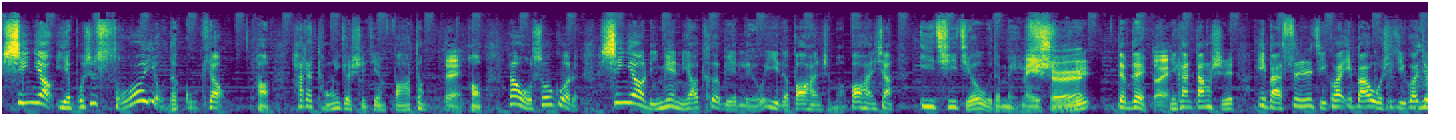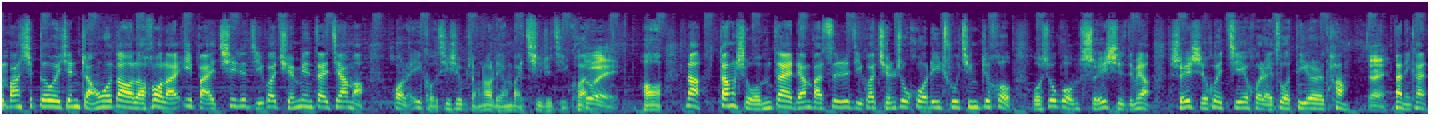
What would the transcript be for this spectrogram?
新药也不是所有的股票。好，它在同一个时间发动。对，好，那我说过了，新药里面你要特别留意的包含什么？包含像一七九五的美美食，对不对？对，你看当时一百四十几块、一百五十几块就帮各位先掌握到了，嗯、后来一百七十几块全面再加码，后来一口气是不是涨到两百七十几块？对，好，那当时我们在两百四十几块全数获利出清之后，我说过我们随时怎么样？随时会接回来做第二趟。对，那你看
